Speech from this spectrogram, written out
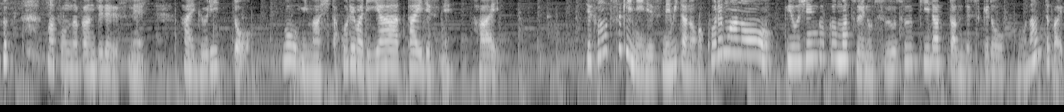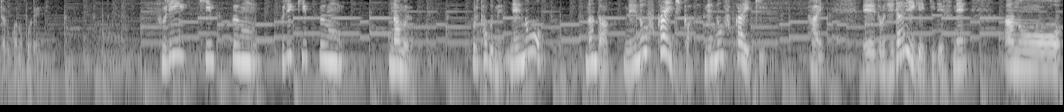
まあ、そんな感じでですね。はい、グリッドを見ました。これはリアタイですね。はい。で、その次にですね、見たのが、これもあの、ヨジングク祭りの続きだったんですけど、もうなんて書いてあるかな、これ。プリキプン、プリキプンナム。これ多分ね、根の、なんだ？根の深い木か。根の深い木。はい。え、ー、と、時代劇ですね。あの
